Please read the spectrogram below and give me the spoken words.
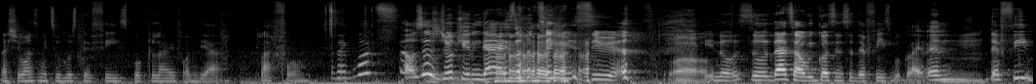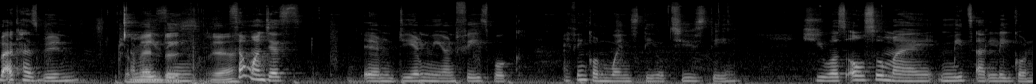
that she wants me to host a Facebook live on their platform. I was like, what? I was just joking, guys. Don't take me serious. wow. You know, so that's how we got into the Facebook live, and Mm, the feedback has been tremendous. amazing. Yeah. Someone just um, DM'd me on Facebook, I think on Wednesday or Tuesday. He was also my meet at Legon.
